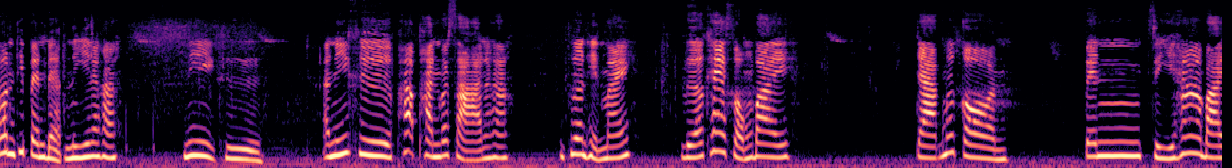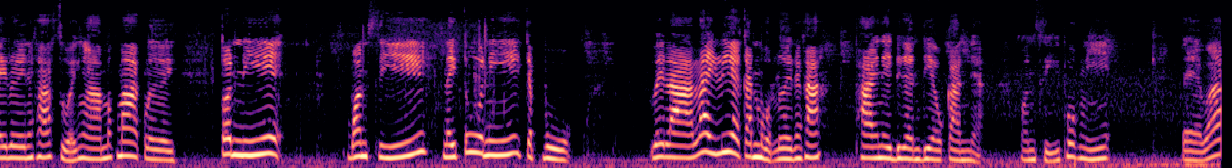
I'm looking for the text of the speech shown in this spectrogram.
ต้นที่เป็นแบบนี้นะคะ นี่คือ อันนี้คือพระพันวษานะคะ เพื่อนเห็นไหมเหลือแค่สองใบ จากเมื่อก่อนเป็นสี่ห้าใบเลยนะคะ สวยงามมากๆเลย ต้นนี้บอลสีในตู้นี้จะปลูก เวลาไล่เลี่ยกันหมดเลยนะคะ ภายในเดือนเดียวกันเนี่ยบอลสีพวกนี้ แต่ว่า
